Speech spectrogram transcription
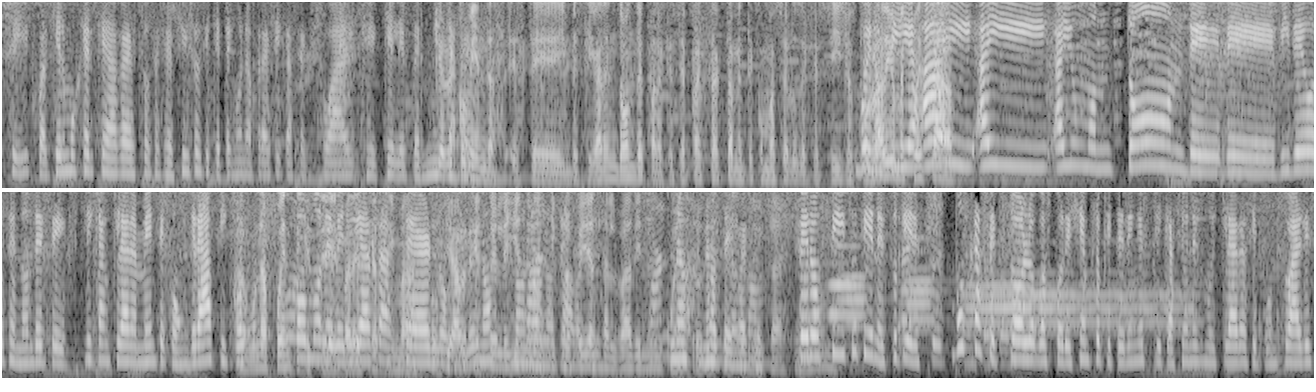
Sí, cualquier mujer que haga estos ejercicios y que tenga una práctica sexual que, que le permita. ¿Qué recomiendas? realizar. Este, investigar en dónde para que sepa exactamente cómo hacer los ejercicios. Por Bueno, radio sí, me cuesta. hay, hay, hay un montón de, de videos en donde te explican claramente con gráficos ¿Alguna fuente cómo que te deberías hacerlo. Porque No, estoy leyendo no, no, no, enciclopedia no, salvada y no No, encuentro no ese tengo aquí. mensaje. Pero sí, tú tienes, tú tienes. Busca sexólogos, por ejemplo, que te den explicaciones muy claras y puntuales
